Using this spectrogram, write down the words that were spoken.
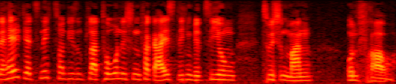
der hält jetzt nichts von diesen platonischen, vergeistlichen Beziehungen zwischen Mann und Frau.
